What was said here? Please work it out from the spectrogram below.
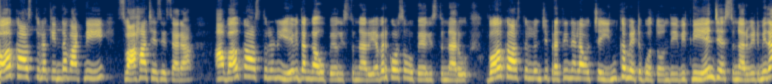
వర్క్ ఆస్తుల కింద వాటిని స్వాహా చేసేసారా? ఆ వర్క్ ఆస్తులను ఏ విధంగా ఉపయోగిస్తున్నారు? ఎవరి కోసం ఉపయోగిస్తున్నారు? వర్క్ ఆస్తుల నుంచి ప్రతి నెల వచ్చే ఇన్కమ్ ఎటుపోతోంది వీటిని ఏం చేస్తున్నారు? వీటి మీద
